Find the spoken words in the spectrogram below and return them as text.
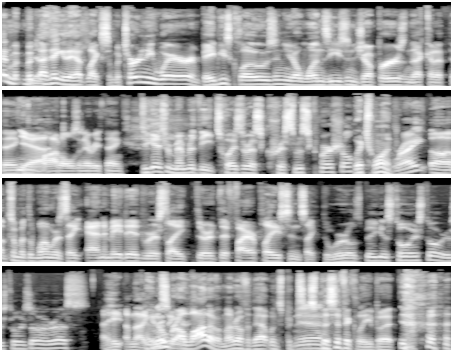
Stuff. And but Yeah. I think they had like some maternity wear and babies' clothes and you know onesies and jumpers and that kind of thing. and Yeah. bottles and everything. Do you guys remember the Toys R Us Christmas commercial? Which one? right? Uh, I'm talking about the one where it's like animated, where it's like they're at the fireplace and it's like the world's biggest toy store is Toys R Us. I hate. I'm not I going to remember a lot of them. I don't know if that one spe- Yeah. specifically, but but I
